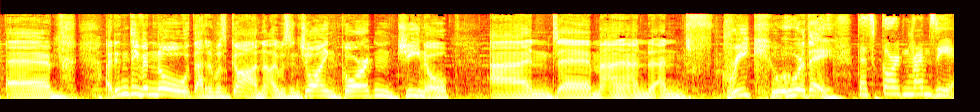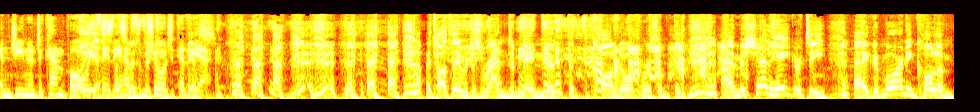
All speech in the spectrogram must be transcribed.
Um, I didn't even know that it was gone. I was enjoying Gordon, Gino, and um, and and Greek. Who, who are they? That's Gordon Ramsay and Gino D'Acampo. Oh, I'd yes, say they have some was show together. Yes. Yeah. I thought they were just random men that, that called over or something. Uh, Michelle Hagerty, uh, good morning, Colm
